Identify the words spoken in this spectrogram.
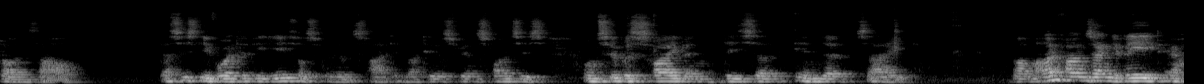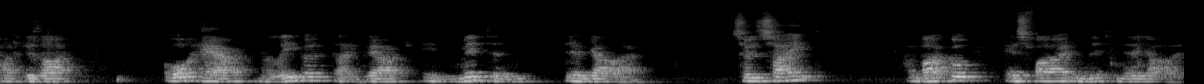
Drangsal. Das ist die Worte, die Jesus benutzt hat in Matthäus 24 um zu beschreiben diese Endezeit. Am Anfang sein Gebet, er hat gesagt, O Herr, belebe dein Werk inmitten der Jahre. Zur Zeit Habakkuk, es war inmitten der Jahre.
